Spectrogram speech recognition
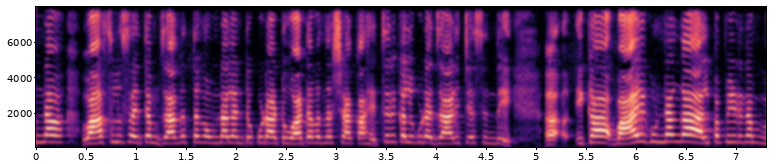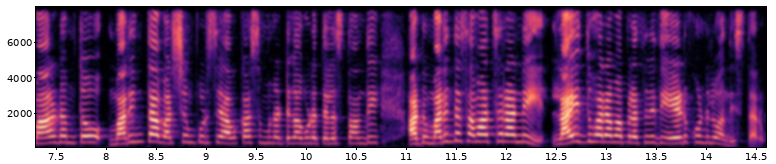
ఉన్న వాసులు సైతం జాగ్రత్తగా ఉండాలంటూ కూడా అటు వాతావరణ శాఖ హెచ్చరికలు కూడా జారీ చేసింది. ఇక వాయుగుండంగా అల్పపీడనం మారడంతో మరింత వర్షం కురిసే అవకాశం ఉన్నట్టుగా కూడా తెలుస్తోంది. అటు మరింత సమాచారాన్ని లైవ్ ద్వారా మా ప్రతినిధి ఏడుకొండలు అందిస్తారు.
